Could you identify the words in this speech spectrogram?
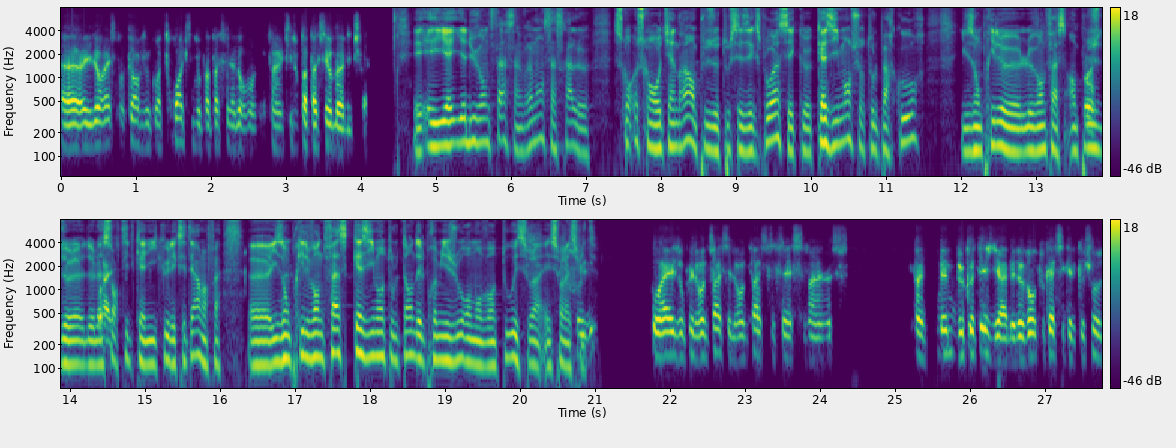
Euh, il en reste encore, je crois, trois qui n'ont pas passé la Normandie, enfin, qui n'ont pas passé au Beach. Et il y, a du vent de face, hein. vraiment, ça sera le. Ce qu'on retiendra en plus de tous ces exploits, c'est que quasiment sur tout le parcours, ils ont pris le, vent de face, en plus de, la sortie de canicule, etc. Mais enfin, euh, ils ont pris le vent de face quasiment tout le temps dès le premier jour au Mont Ventoux et sur la, et sur la suite. Ouais, ils ont pris le vent de face et le vent de face, c'est. même de côté, je dirais, mais le vent, en tout cas, c'est quelque chose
